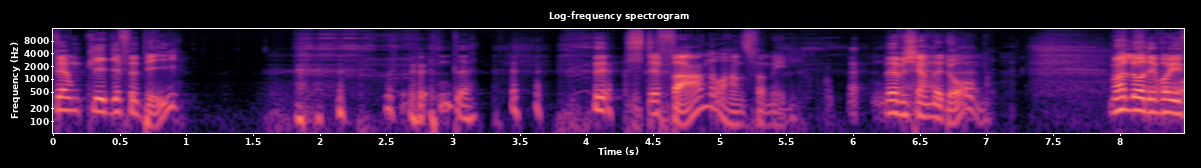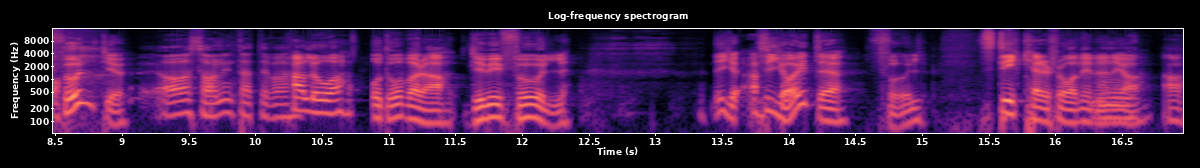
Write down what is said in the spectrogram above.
Vem glider förbi? Jag vet inte. Stefan och hans familj. Vem känner dem? Men hallå, det var ju fullt ju. Ja, sa ni inte att det var... Hallå? Och då bara, du är full. Nej, jag, alltså jag är inte full. Stick härifrån innan Mm. jag... Ja.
